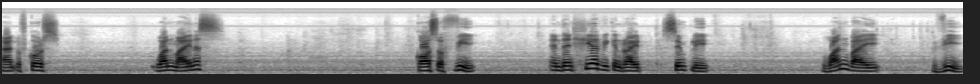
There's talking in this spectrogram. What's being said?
and of course, 1 minus cos of v and then here we can write simply 1 by v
